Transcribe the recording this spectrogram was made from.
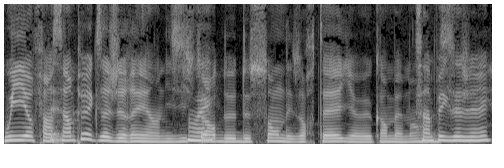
Oui, enfin, c'est un peu exagéré, hein, les histoires de, sang des orteils, euh, quand même. C'est un peu exagéré?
